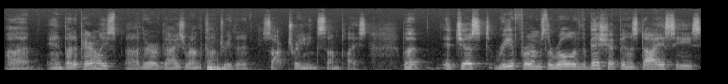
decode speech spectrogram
Uh, and but apparently uh, there are guys around the country that have sought training someplace. But it just reaffirms the role of the bishop in his diocese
